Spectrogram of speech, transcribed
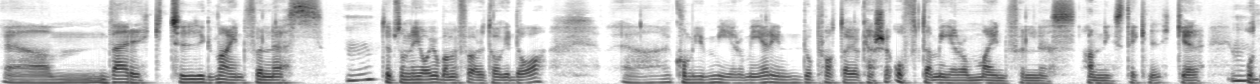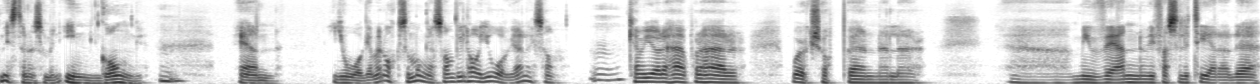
ehm, verktyg, mindfulness. Mm. Typ som när jag jobbar med företag idag. Uh, kommer ju mer och mer in. Då pratar jag kanske ofta mer om mindfulness, andningstekniker. Mm. Åtminstone som en ingång. Mm. Än yoga. Men också många som vill ha yoga liksom. Mm. Kan vi göra det här på den här workshopen eller eh, min vän, vi faciliterade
